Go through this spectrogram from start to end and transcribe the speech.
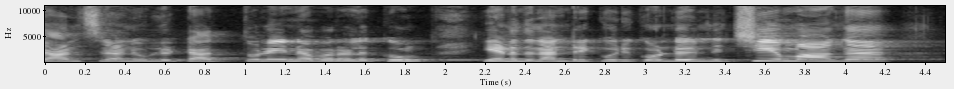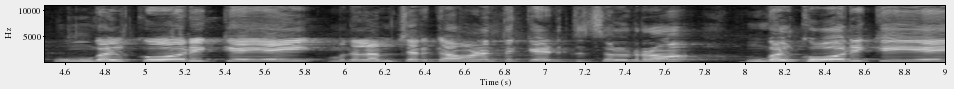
ஜான்சிராணி உள்ளிட்ட அத்துணை நபர்களுக்கும் எனது நன்றி கூறிக்கொண்டு நிச்சயமாக உங்கள் கோரிக்கையை முதலமைச்சர் கவனத்துக்கு எடுத்து சொல்கிறோம் உங்கள் கோரிக்கையை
